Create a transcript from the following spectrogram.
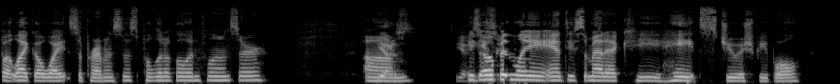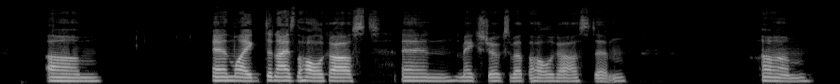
but like a white supremacist political influencer. Um, yes. Yeah, he's, openly anti-Semitic. He hates Jewish people, um, and like denies the Holocaust and makes jokes about the Holocaust, and um,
